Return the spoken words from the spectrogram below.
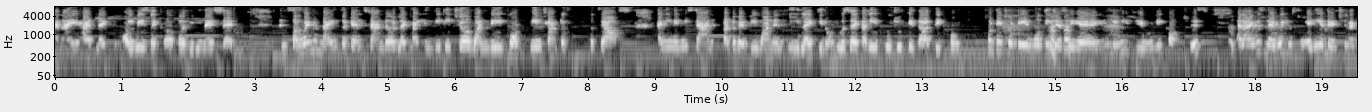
and I had like always like a, a really nice set And somewhere in the ninth or tenth standard, like my Hindi teacher one day got me in front of the class and he made me stand in front of everyone and he like you know he was like अरे पूजू के दांत देखो छोटे छोटे मोती जैसे हैं you know made me really conscious and I was never used to any attention at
